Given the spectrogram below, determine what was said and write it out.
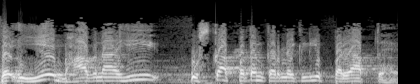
तो ये भावना ही उसका पतन करने के लिए पर्याप्त है।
